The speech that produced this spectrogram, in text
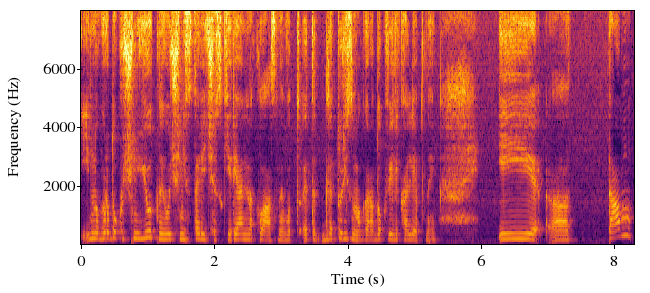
городок очень уютный, очень исторический, реально классный. Вот это для туризма городок великолепный. И там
